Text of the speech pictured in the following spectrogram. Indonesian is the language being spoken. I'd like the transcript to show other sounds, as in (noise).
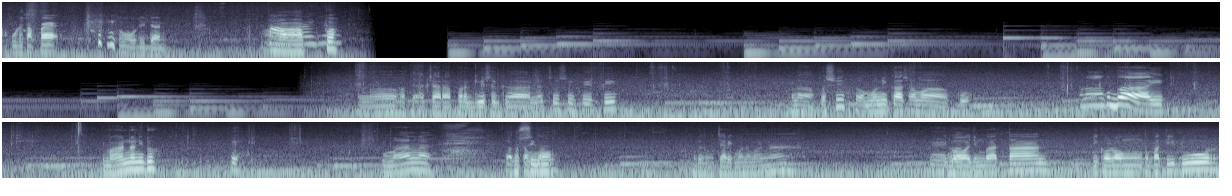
Aku udah capek. (laughs) Tuh, Didan. Apa? Acara pergi segala tuh si Vivi. Kenapa sih gak mau nikah sama aku? Karena aku baik. Gimana nih, Doh? Eh, gimana? Gak ketemu. Udah cari ke mana-mana. Eh, Di bawah jembatan, di kolong tempat tidur.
